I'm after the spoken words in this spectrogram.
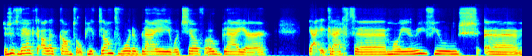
Dus het werkt alle kanten op. Je klanten worden blijer, je wordt zelf ook blijer. Ja, je krijgt uh, mooie reviews. Uh,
